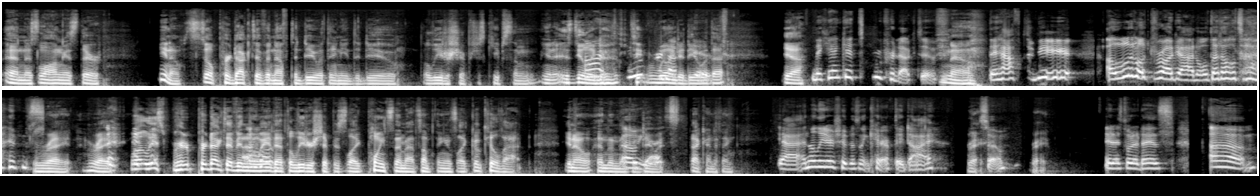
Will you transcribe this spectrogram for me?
And as long as they're, you know, still productive enough to do what they need to do, the leadership just keeps them, you know, is dealing to, willing to deal with that. Yeah. They can't get too productive. No. They have to be a little drug addled at all times. Right, right. Well, at least pr- productive in the way Um, that the leadership is like points them at something. It's like, go kill that, you know, and then they Oh, can do yes. it. That kind of thing. Yeah, and the leadership doesn't care if they die. Right. So Right. it is what it is. Um,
